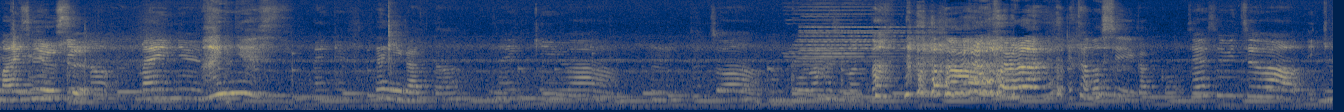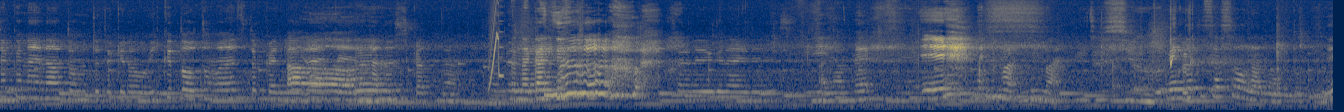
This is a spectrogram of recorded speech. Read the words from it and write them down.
マイニュース。マイニュース。マイニュース。何があった最近はうん一つは学校が始まった。え楽しい学校。夏休み中は行きたくないなと思ってたけど行くと友達とかに会えて楽しかった。こんな感じ。それぐらいです。あやめ。えー、まあ2枚めんどくさそうなのを撮ってね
